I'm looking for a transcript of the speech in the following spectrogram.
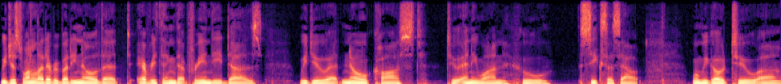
we just want to let everybody know that everything that Free Indeed does, we do at no cost to anyone who seeks us out. When we go to uh,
